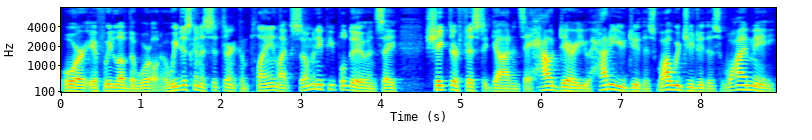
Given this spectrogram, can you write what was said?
or if we love the world. Are we just going to sit there and complain like so many people do and say, shake their fist at God and say, How dare you? How do you do this? Why would you do this? Why me?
